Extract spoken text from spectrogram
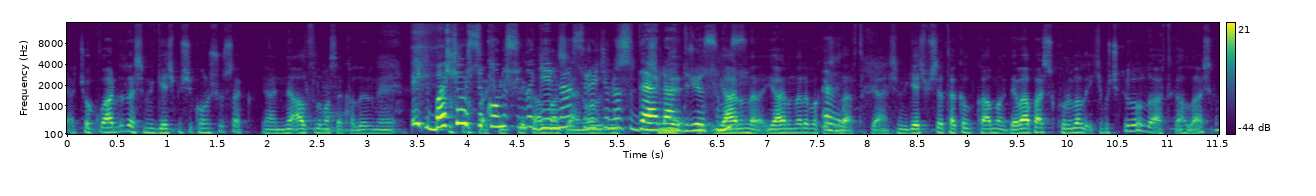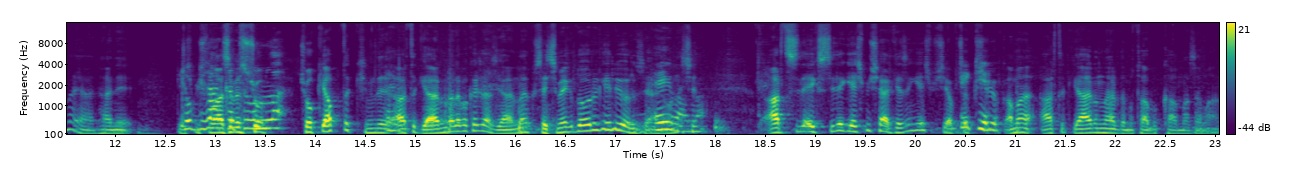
Ya çok vardır da şimdi geçmişi konuşursak yani ne altılı masa kalır ne Peki başörtüsü hiçbir konusunda şey gelinen yani. süreci nasıl şimdi değerlendiriyorsunuz? Yarınlara, yarınlara bakacağız Evet. artık yani. Şimdi geçmişte takılıp kalmak. Deva Partisi kurulalı iki buçuk yıl oldu artık Allah aşkına yani. Hani geçmiş Çok güzel muhasebesi çok, katılımla çok yaptık. Şimdi Evet. artık yarınlara bakacağız. Yarınlar seçime doğru geliyoruz yani. Eyvallah. Onun için artısıyla eksisiyle geçmiş herkesin geçmiş. Yapacak bir Peki. şey yok. Ama artık yarınlarda mutabık kalma zamanı.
